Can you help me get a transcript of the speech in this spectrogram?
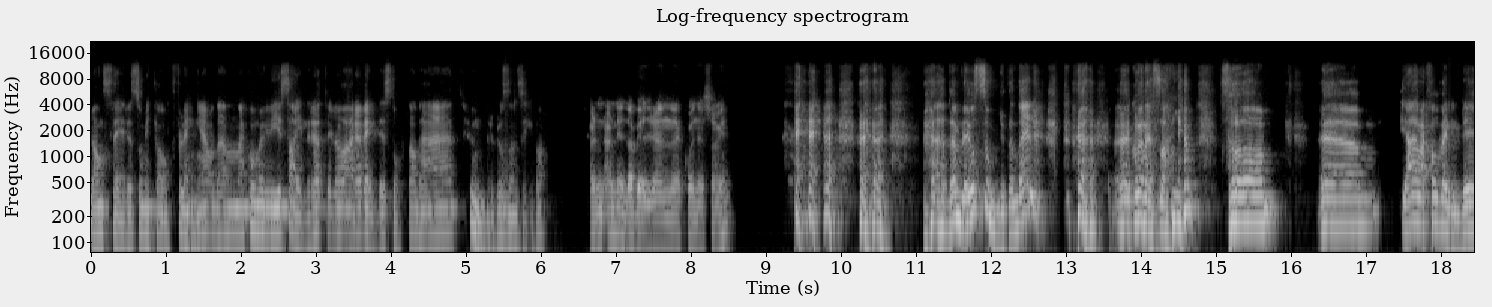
lanseres om ikke altfor lenge. og Den kommer vi seilere til å være veldig stolt av. Det er jeg 100 sikker på. Er den, er den enda bedre enn KNS-sangen? den ble jo sunget en del, KNS-sangen. Så eh, jeg er i hvert fall veldig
